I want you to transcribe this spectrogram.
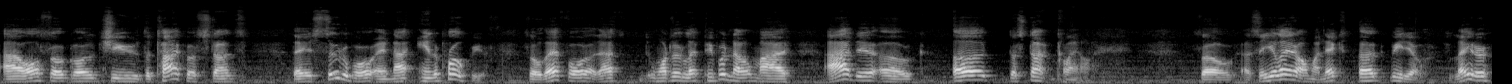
I also go to choose the type of stunts that is suitable and not inappropriate. So therefore, I want to let people know my idea of Ugg the Stunt Clown. So I'll see you later on my next Ugg video. Later.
